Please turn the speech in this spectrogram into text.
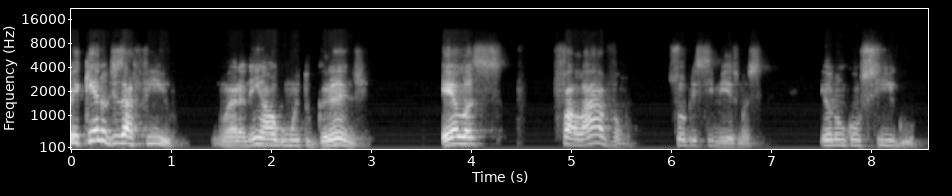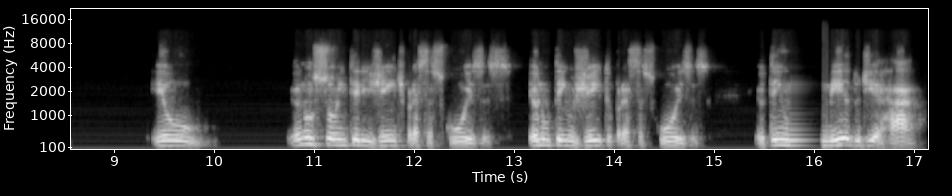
pequeno desafio, não era nem algo muito grande, elas falavam sobre si mesmas: eu não consigo, eu eu não sou inteligente para essas coisas, eu não tenho jeito para essas coisas, eu tenho medo de errar.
